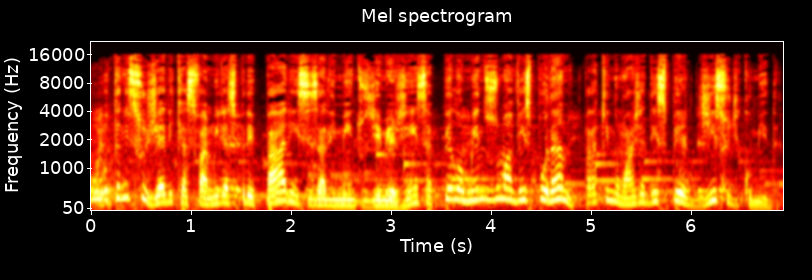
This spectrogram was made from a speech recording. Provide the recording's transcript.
Otani sugere que as famílias preparem esses alimentos de emergência pelo menos uma vez por ano, para que não haja desperdício de comida,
